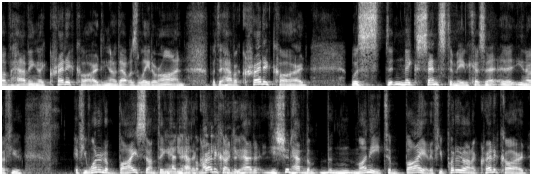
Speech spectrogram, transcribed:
of having a credit card. You know that was later on, but to have a credit card was didn't make sense to me because uh, uh, you know if you. If you wanted to buy something had and you had a the money. credit card, you had you should have the, the money to buy it. If you put it on a credit card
